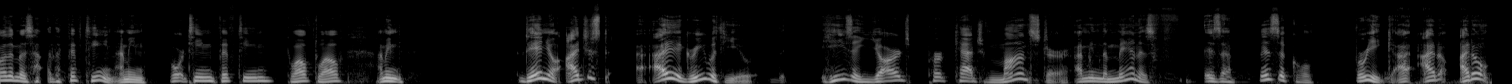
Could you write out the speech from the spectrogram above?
of them is the 15. I mean, 14, 15, 12, 12. I mean, Daniel, I just I agree with you. He's a yards per catch monster. I mean, the man is is a physical freak. I, I don't I don't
